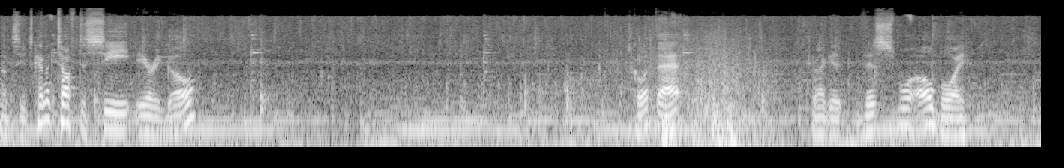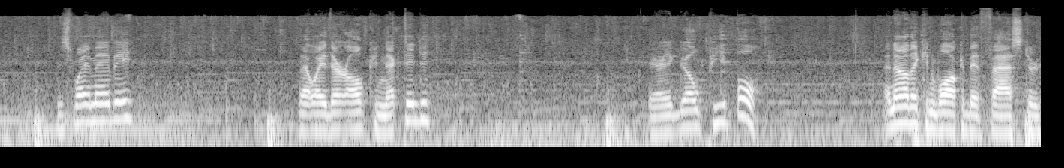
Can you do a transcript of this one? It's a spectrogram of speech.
Let's see. It's kind of tough to see. Here we go. Let's go with that. Try to get this one. Oh boy. This way, maybe? That way they're all connected. There you go, people. And now they can walk a bit faster.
